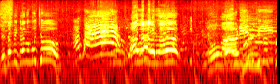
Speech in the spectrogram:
¿Le está picando mucho? ¡Agua! ¡Agua, por favor! No mames.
